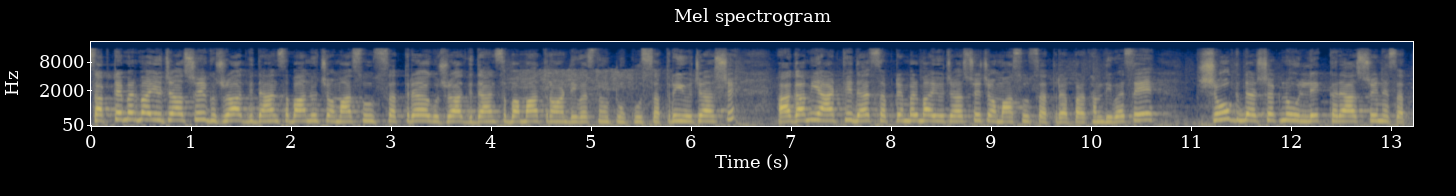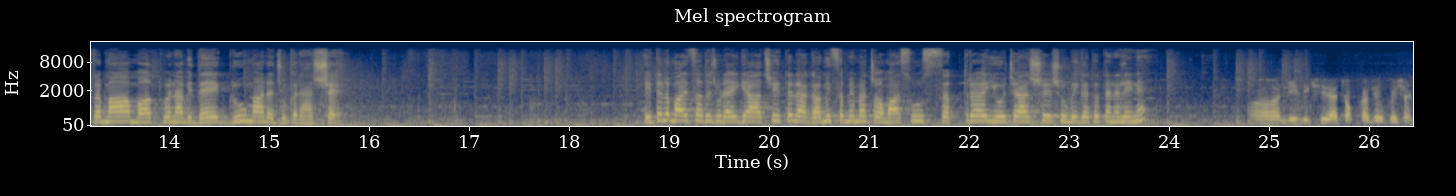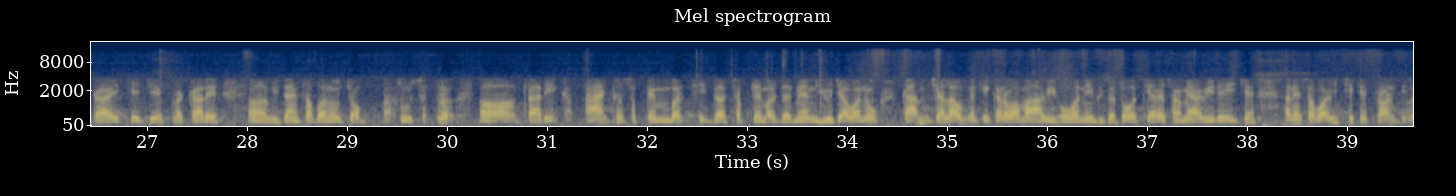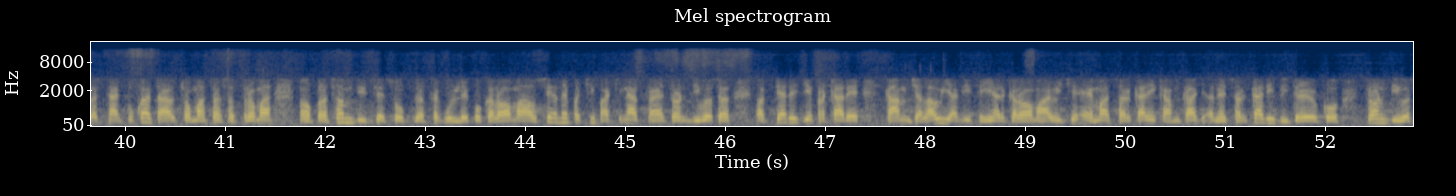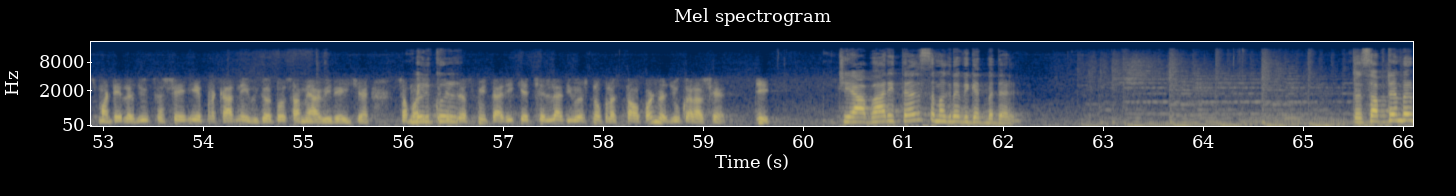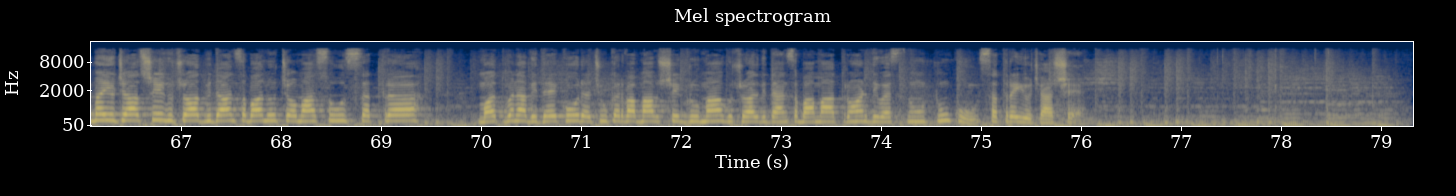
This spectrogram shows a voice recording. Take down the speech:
સપ્ટેમ્બરમાં યોજાશે ગુજરાત વિધાનસભાનું ચોમાસું સત્ર. ગુજરાત વિધાનસભામાં ત્રણ દિવસનું ટૂંકું સત્ર યોજાશે. આગામી આઠથી દસ સપ્ટેમ્બરમાં યોજાશે ચોમાસું સત્ર. પ્રથમ દિવસે શોક દર્શકનો ઉલ્લેખ કરાશે અને સત્રમાં મહત્વના વિધેયક ગૃહમાં રજૂ કરાશે. હિતલ અમારી સાથે જોડાઈ ગયા છે. હિતલ, આગામી સમયમાં ચોમાસું સત્ર યોજાશે. શું વિગતો તેને લઈને? જી દીક્ષિતા ચોક્કસ એવું કહી શકાય કે જે પ્રકારે વિધાનસભાનું ચોમાસું સત્ર તારીખ આઠ સપ્ટેમ્બરથી દસ સપ્ટેમ્બર દરમિયાન યોજાવાનું કામ ચલાવ નક્કી કરવામાં આવી હોવાની વિગતો અત્યારે સામે આવી રહી છે અને સ્વાભાવિક છે કે ત્રણ દિવસના ટૂંકા ચોમાસા સત્રમાં પ્રથમ દિવસે શોકદર્શક ઉલ્લેખો કરવામાં આવશે અને પછી બાકીના ત્રણે ત્રણ દિવસ અત્યારે જે પ્રકારે કામ ચલાવ યાદી તૈયાર કરવામાં આવી છે એમાં સરકારી કામકાજ અને સરકારી વિધેયકો ત્રણ દિવસ માટે રજૂ થશે એ પ્રકારની વિગતો સામે આવી રહી છે. દસમી તારીખે છેલ્લા દિવસનો પ્રસ્તાવ પણ રજૂ કરાશે. જી. જી આભાર હિતલ સમગ્ર વિગત બદલ. તો સપ્ટેમ્બરમાં યોજાશે ગુજરાત વિધાનસભાનું ચોમાસું સત્ર. મહત્વના વિધેયકો રજૂ કરવામાં આવશે ગૃહમાં. ગુજરાત વિધાનસભામાં ત્રણ દિવસનું ટૂંકું સત્ર યોજાશે.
